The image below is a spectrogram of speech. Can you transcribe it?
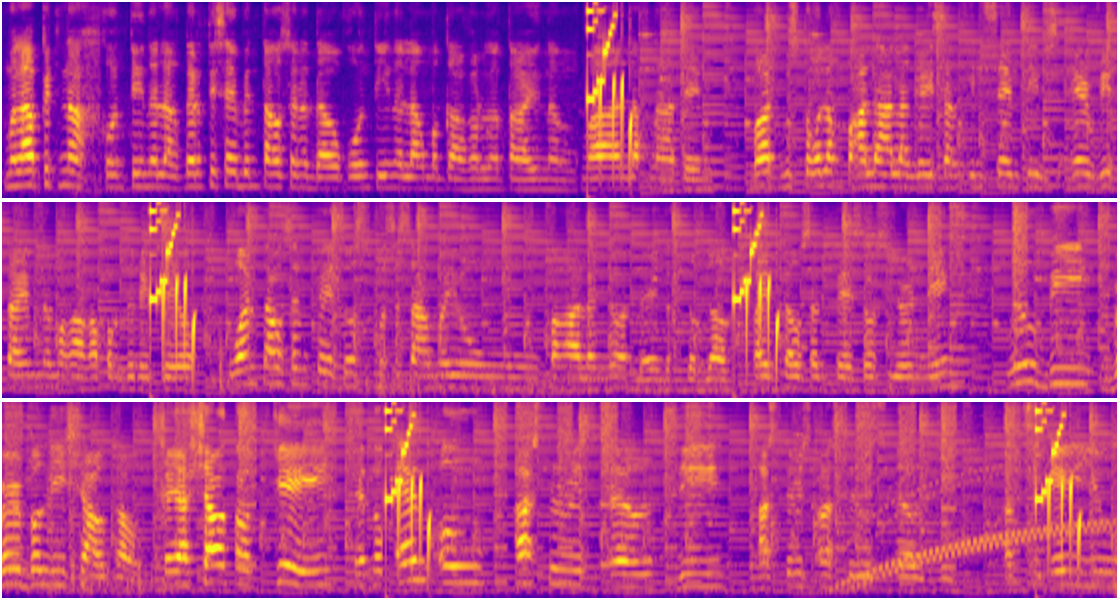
Malapit na. Konti na lang. 37,000 na daw. Konti na lang magkakaroon na tayo ng ma-unlock natin. But gusto ko lang paalala guys ang incentives every time na makakapag-donate kayo. 1,000 pesos masasama yung pangalan nyo at the end of the vlog. 5,000 pesos your name will be verbally shout out. Kaya shout out kay ito N-O asterisk L D asterisk asterisk L D at si AU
